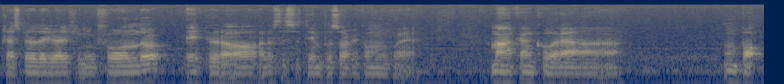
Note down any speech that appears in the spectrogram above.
cioè spero di arrivare fino in fondo e però allo stesso tempo so che comunque manca ancora un po'.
